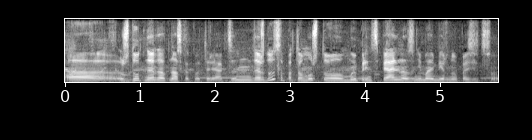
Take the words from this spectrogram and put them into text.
А, Ждут, наверное, от нас какой-то реакции. Не дождутся, потому что мы принципиально занимаем мирную позицию.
